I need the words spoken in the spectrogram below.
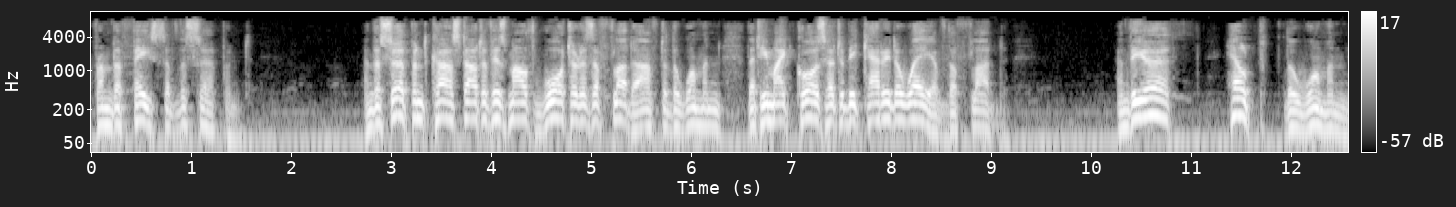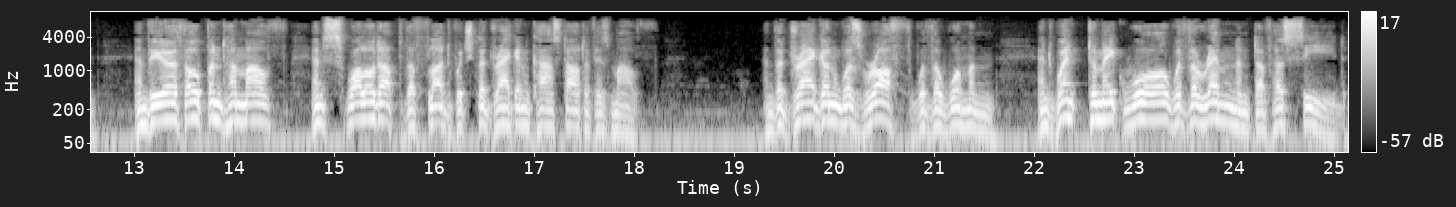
from the face of the serpent. And the serpent cast out of his mouth water as a flood after the woman, that he might cause her to be carried away of the flood. And the earth helped the woman, and the earth opened her mouth, and swallowed up the flood which the dragon cast out of his mouth. And the dragon was wroth with the woman, and went to make war with the remnant of her seed,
